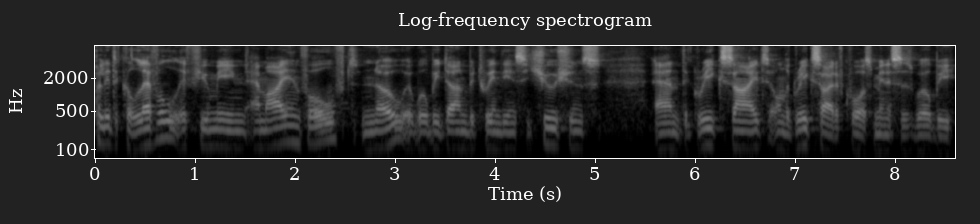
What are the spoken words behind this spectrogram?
political level. If you mean, am I involved? No, it will be done between the institutions and the Greek side. On the Greek side, of course, ministers will be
